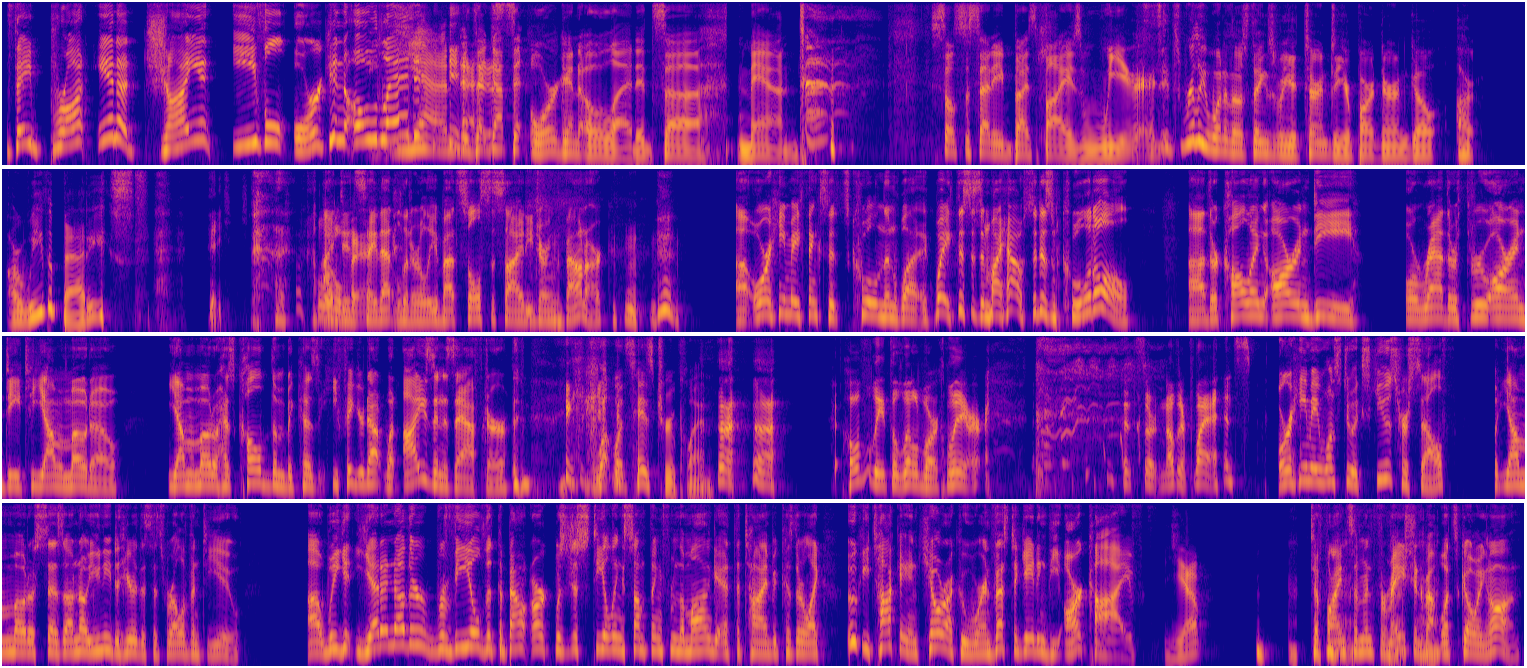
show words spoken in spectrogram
They brought in a giant evil organ OLED? Yeah, and they got the organ OLED. It's uh man. Soul Society Best Buy is weird. It's really one of those things where you turn to your partner and go, "Are are we the baddies?" I did bit. say that literally about Soul Society during the Bount arc. uh, Orihime thinks it's cool, and then what? Like, wait, this is in my house. It isn't cool at all. Uh, they're calling R and D, or rather, through R and D to Yamamoto. Yamamoto has called them because he figured out what Aizen is after. What was his true plan? Hopefully, it's a little more clear than certain other plans. Orihime wants to excuse herself, but Yamamoto says, "Oh no, you need to hear this. It's relevant to you." Uh, we get yet another reveal that the Bount arc was just stealing something from the manga at the time because they're like Ukitake and Kyoraku were investigating the archive Yep. to find some information about what's going on.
